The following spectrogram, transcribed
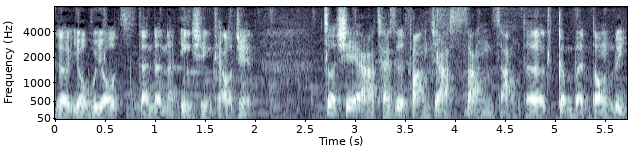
的优不优质等等的硬性条件，这些啊才是房价上涨的根本动力。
